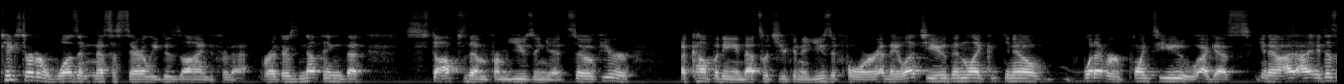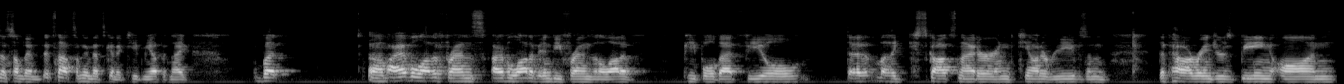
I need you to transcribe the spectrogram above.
Kickstarter wasn't necessarily designed for that, right? There's nothing that stops them from using it. So if you're a company and that's what you're going to use it for, and they let you, then like you know whatever, point to you. I guess you know I, I, it doesn't something. It's not something that's going to keep me up at night. But um, I have a lot of friends. I have a lot of indie friends and a lot of people that feel that like Scott Snyder and Keanu Reeves and the Power Rangers being on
